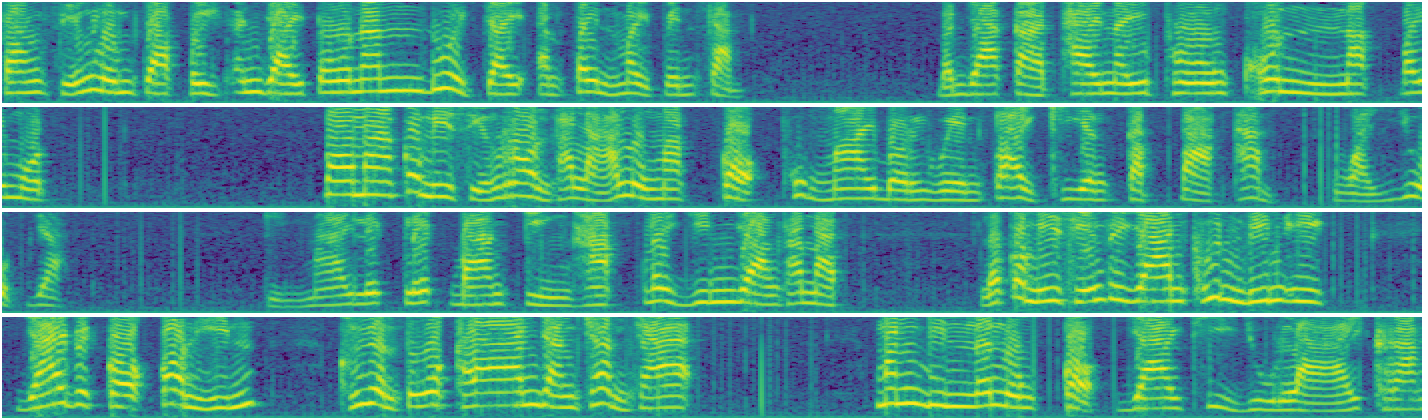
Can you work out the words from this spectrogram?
ฟังเสียงลมจากปีกอันใหญ่โตนั้นด้วยใจอันเต้นไม่เป็นสัม บรรยากาศภายในโพรงค้นหนักไปหมด ต่อมาก็มีเสียงร่อนถลาลงมาเกาะพุ่มไม้บริเวณใกล้เคียงกับปากถ้ำไหวยวบยากกิ่งไม้เล็กๆ บางกิ่งหักได้ยินอย่างถนัด แล้วก็มีเสียงทยานขึ้นบินอีก ย้ายไปเกาะก้อนหิน เคลื่อนตัวคลานอย่างช่ำช้ามันบินและลงเกาะย้ายที่อยู่หลายครั้ง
